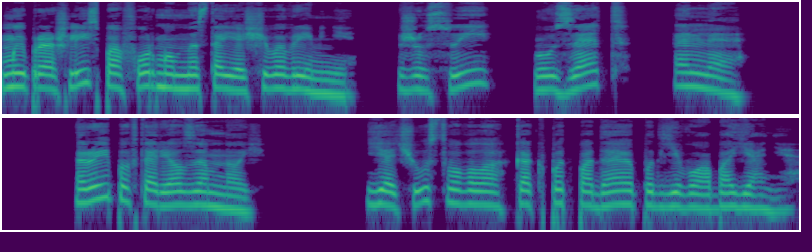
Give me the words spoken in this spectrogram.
Мы прошлись по формам настоящего времени. «Je suis», «vous êtes», «elle». Рэй повторял за мной. Я чувствовала, как подпадаю под его обаяние,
